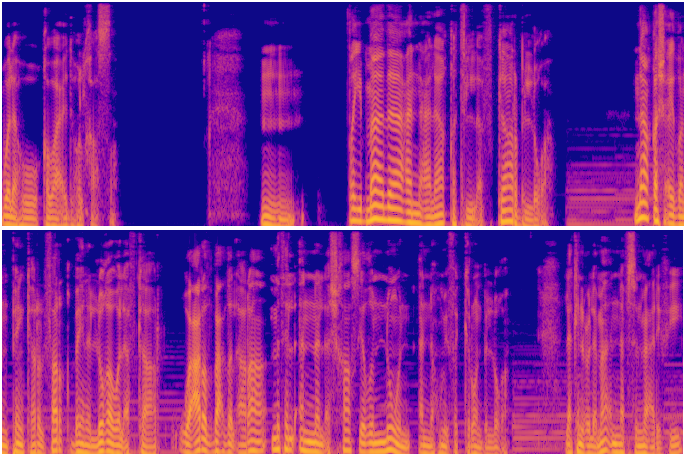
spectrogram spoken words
وله قواعده الخاصة. مم. طيب ماذا عن علاقة الأفكار باللغة؟ ناقش أيضا بينكر الفرق بين اللغة والأفكار وعرض بعض الآراء مثل أن الأشخاص يظنون أنهم يفكرون باللغة. لكن علماء النفس المعرفي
